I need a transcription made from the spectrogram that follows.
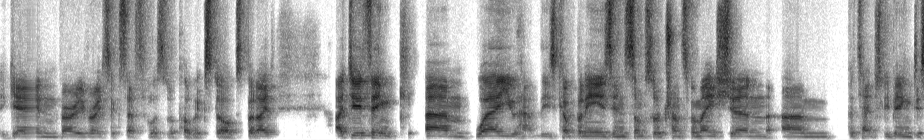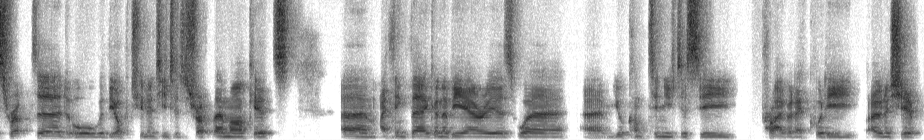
again, very, very successful as sort of public stocks. But I, I do think um, where you have these companies in some sort of transformation, um, potentially being disrupted or with the opportunity to disrupt their markets, um, I think they're going to be areas where um, you'll continue to see private equity ownership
